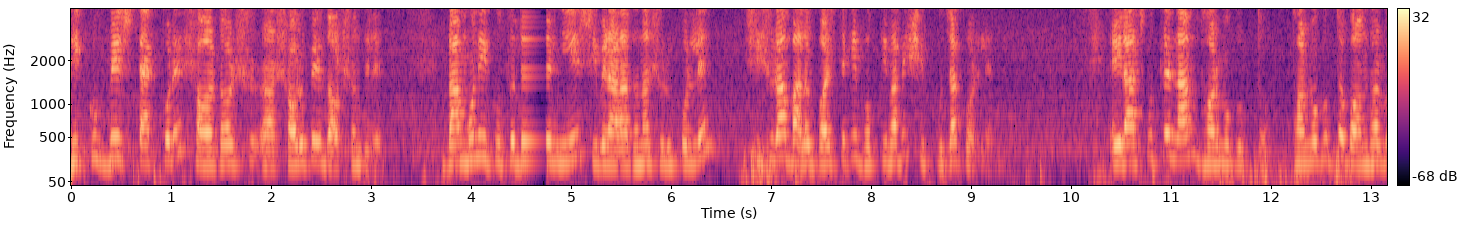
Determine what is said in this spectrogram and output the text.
ভিক্ষুক বেশ ত্যাগ করে স্বরূপে দর্শন দিলেন। ব্রাহ্মণ এই পুত্রদের নিয়ে শিবের আরাধনা শুরু করলেন। শিশুরা বালক বয়স থেকে ভক্তিভাবে শিব পূজা করলেন। এই রাজপুত্রের নাম ধর্মগুপ্ত। ধর্মগুপ্ত গন্ধর্ব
